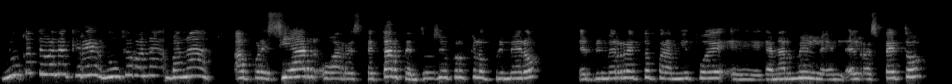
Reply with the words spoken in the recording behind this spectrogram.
nunca te van a creer, nunca van a, van a apreciar o a respetarte. Entonces yo creo que lo primero el primer reto para mí fue eh, ganarme el, respeto,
